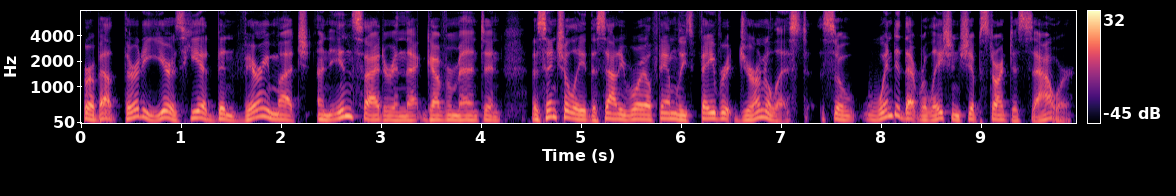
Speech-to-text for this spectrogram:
for about 30 years, he had been very much an insider in that government and essentially the Saudi royal family's favorite journalist. So when did that relationship start to sour?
